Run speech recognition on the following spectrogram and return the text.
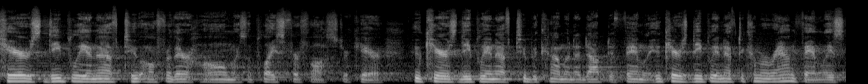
cares deeply enough to offer their home as a place for foster care, who cares deeply enough to become an adoptive family, who cares deeply enough to come around families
